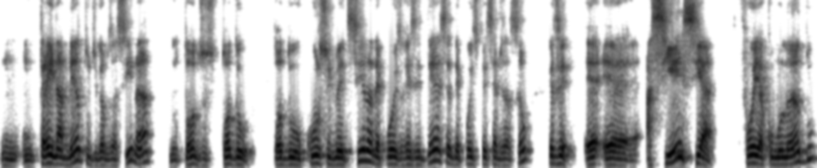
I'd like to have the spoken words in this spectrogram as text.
um, um treinamento, digamos assim, né, no todos, todo, todo o curso de medicina, depois residência, depois especialização. Quer dizer, é, é, a ciência foi acumulando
